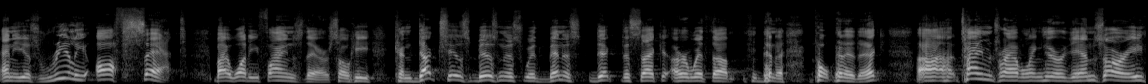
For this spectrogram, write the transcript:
and he is really offset by what he finds there. So he conducts his business with Benedict II, or with uh, Pope Benedict, uh, time traveling here again, sorry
